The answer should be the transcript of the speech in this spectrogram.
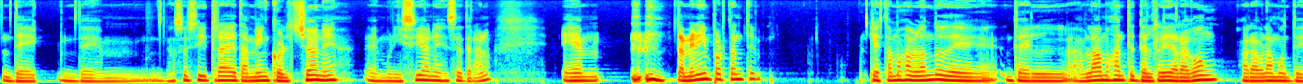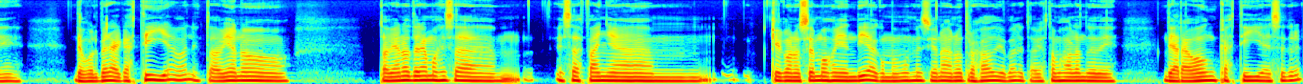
de, no sé si trae también colchones, eh, municiones, etc. Em, también es importante que estamos hablando de, del, hablábamos antes del rey de Aragón, ahora hablamos de, de volver a Castilla, ¿vale? Todavía no, todavía no tenemos esa, esa España que conocemos hoy en día, como hemos mencionado en otros audios, ¿vale? Todavía estamos hablando de, Aragón, Castilla, etc.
